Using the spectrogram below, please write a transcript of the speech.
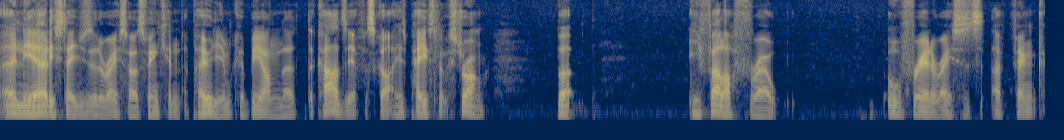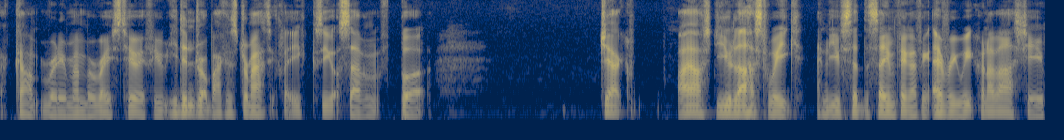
in the early stages of the race. I was thinking a podium could be on the, the cards here for Scott. His pace looks strong, but he fell off throughout all three of the races. I think I can't really remember race two. If he he didn't drop back as dramatically because he got seventh, but Jack I asked you last week, and you've said the same thing. I think every week when I've asked you,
